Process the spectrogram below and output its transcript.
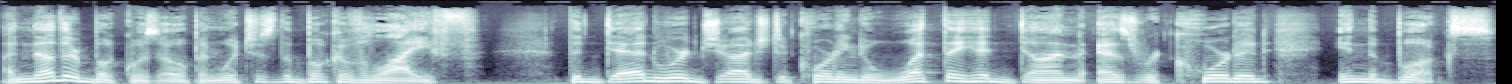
Another book was opened, which is the book of life. The dead were judged according to what they had done, as recorded in the books.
